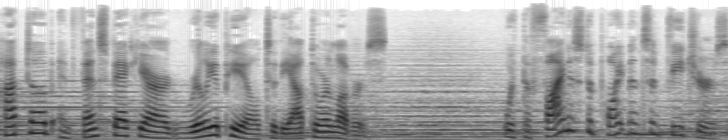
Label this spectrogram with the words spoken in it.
hot tub, and fenced backyard really appeal to the outdoor lovers. With the finest appointments and features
